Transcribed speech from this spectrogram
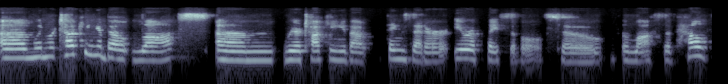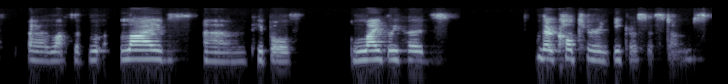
um, when we're talking about loss, um, we're talking about things that are irreplaceable. So the loss of health, uh, loss of lives, um, people's livelihoods, their culture and ecosystems.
